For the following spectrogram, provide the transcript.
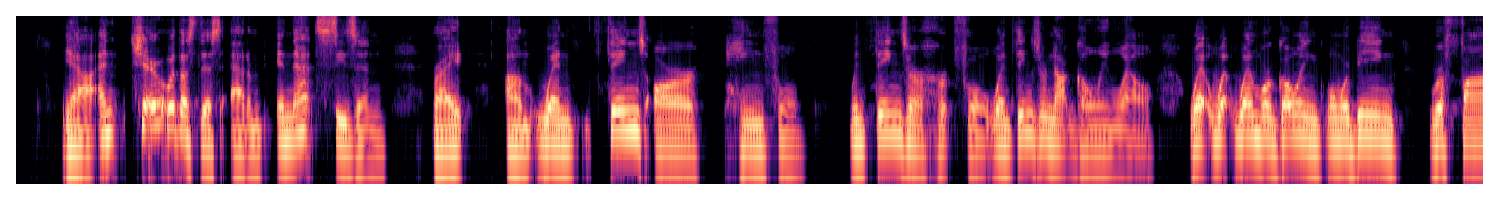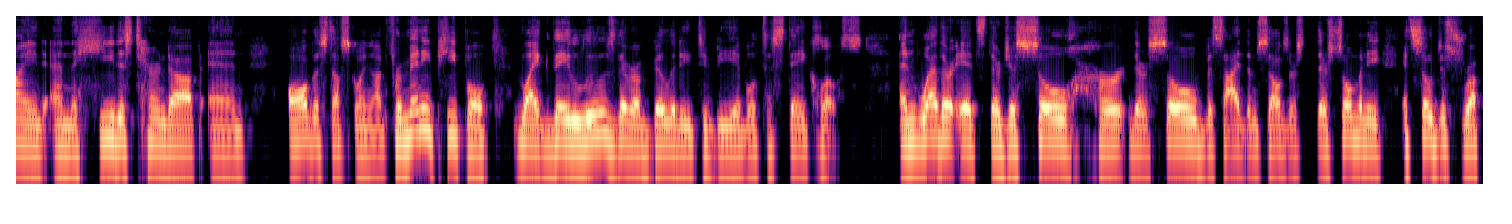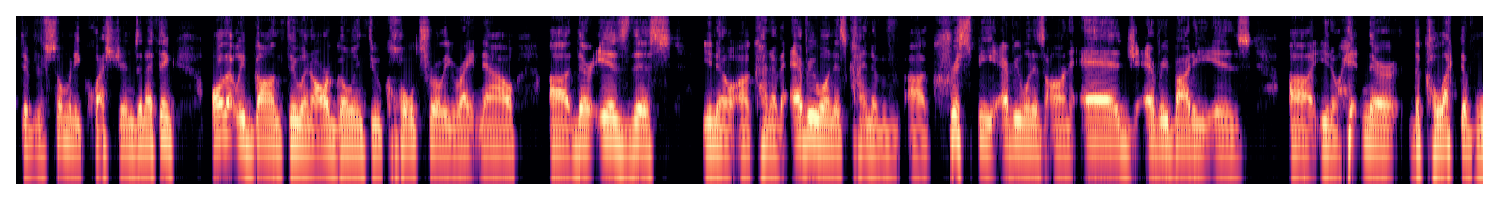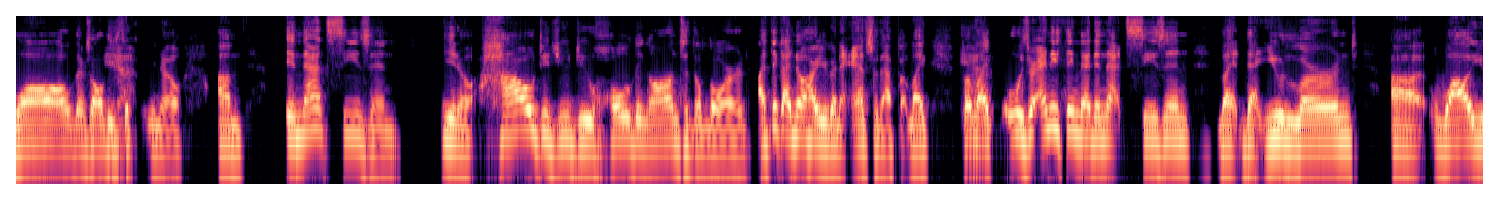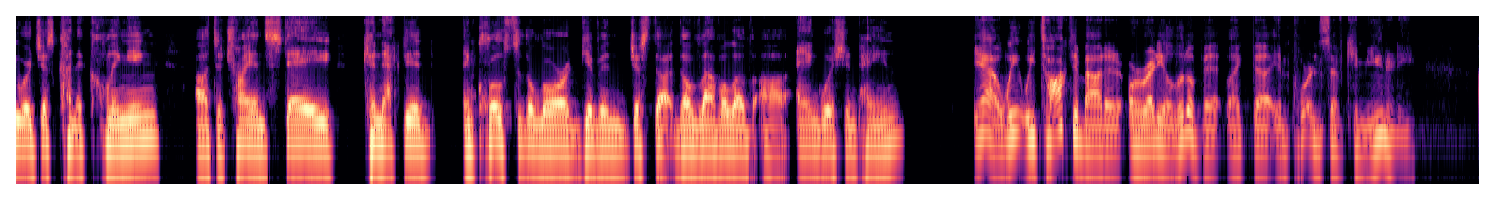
Yeah, and share with us this, Adam. In that season, right, um, when things are painful, when things are hurtful, when things are not going well, when, when we're going, when we're being refined and the heat is turned up and all this stuff's going on. For many people, like they lose their ability to be able to stay close. And whether it's they're just so hurt, they're so beside themselves, there's there's so many, it's so disruptive, there's so many questions. And I think all that we've gone through and are going through culturally right now, uh, there is this you know, uh, kind of everyone is kind of uh, crispy. Everyone is on edge. Everybody is, uh, you know, hitting their the collective wall. There's all these, Yeah. different, you know, um, in that season. You know, how did you do holding on to the Lord? I think I know how you're going to answer that, but like, but Yeah. like, was there anything that in that season that that you learned uh, while you were just kind of clinging uh, to try and stay connected and close to the Lord, given just the the level of uh, anguish and pain? Yeah, we we talked about it already a little bit, like the importance of community.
